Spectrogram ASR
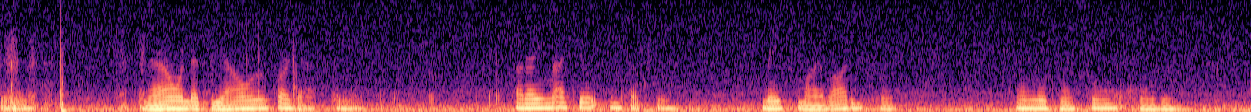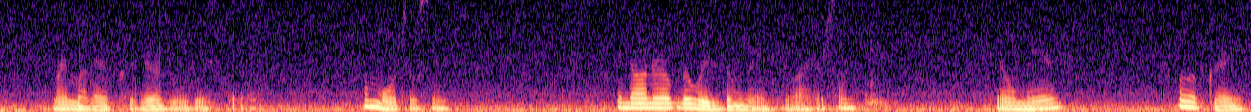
sinners, now and at the hour of our death. Amen. Thy immaculate conception, make my body pure, and make my soul holy. My Mother, preserve me this day from mortal sin. In honor of the wisdom granted by her Son. Hail Mary, full of grace,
